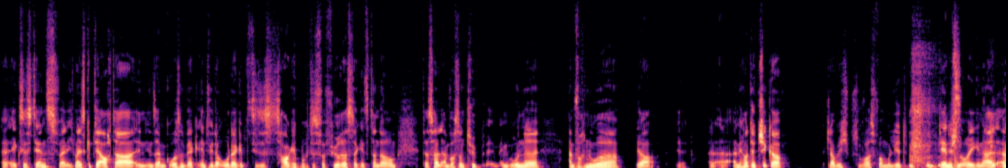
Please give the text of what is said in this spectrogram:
äh, Existenz, weil ich meine, es gibt ja auch da in, in seinem großen Werk entweder oder gibt es dieses Tagebuch des Verführers, da geht es dann darum, dass halt einfach so ein Typ im Grunde einfach nur, ja, äh, eine Hotte Chica glaube ich, so war es formuliert, im dänischen Original, äh,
